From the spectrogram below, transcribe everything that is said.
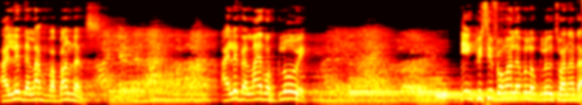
I live the life of abundance. I live a life of glory increasing from one level of glory to another.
